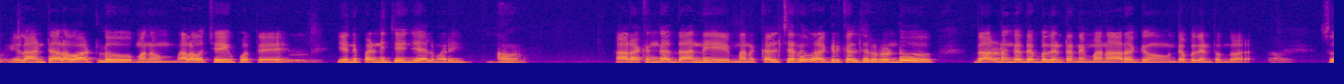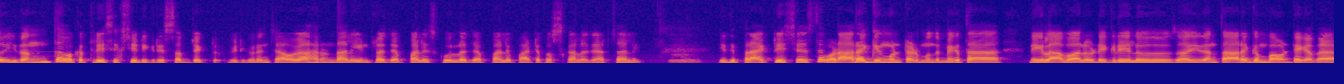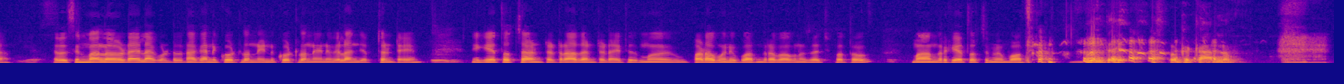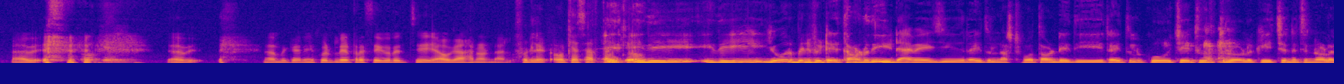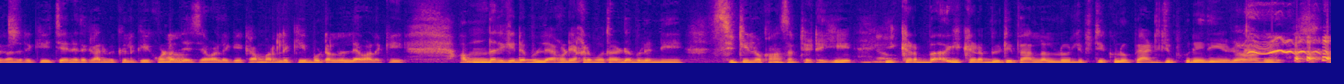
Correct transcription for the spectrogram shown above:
ఇలాంటి అలవాట్లు మనం అలవాటు చేయకపోతే ఇవన్నీ పండించి ఏం చేయాలి మరి? ఆ రకంగా దాన్ని మన కల్చరు అగ్రికల్చర్ రెండు దారుణంగా దెబ్బతింటున్నాయి. మన ఆరోగ్యం దెబ్బతింటం ద్వారా. సో ఇదంతా ఒక త్రీ సిక్స్టీ డిగ్రీస్ సబ్జెక్ట్. వీటి గురించి అవగాహన ఉండాలి. ఇంట్లో చెప్పాలి స్కూల్లో చెప్పాలి పాఠ్యపుస్తకాల్లో చేర్చాలి. ఇది ప్రాక్టీస్ చేస్తే వాడు ఆరోగ్యంగా ఉంటాడు. ముందు మిగతా నీకు లాభాలు డిగ్రీలు సో ఇదంతా ఆరోగ్యం బాగుంటాయి కదా? ఏదో సినిమాలో డైలాగ్ ఉంటుంది నాకు అన్ని కోట్లు ఉన్నాయి ఇన్ని కోట్లు ఉన్నాయి నువ్వు ఇలా అని చెప్తుంటే నీకు ఈత వచ్చా అంటాడు రాదంటాడు. అయితే పడవ మునిగిపోతుందిరా బాబు నువ్వు చచ్చిపోతావు. మా అందరికి ఈత వచ్చి మేము అంతే. ఒక కారణం. అది. అది. అందుకని ఫుడ్ లిటరసీ గురించి అవగాహన ఉండాలి. ఫుడ్ లేట్ ఓకే సార్ ఇది ఇది ఎవరు బెనిఫిట్ అవుతా ఉండదు ఈ డ్యామేజ్ రైతులు నష్టపోతా ఉండేది రైతులకు చేతి వృత్తుల వాళ్ళకి చిన్న చిన్న వాళ్ళకి అందరికి చేనేత కార్మికులకి కుండలు చేసే వాళ్ళకి కమ్మర్లకి బుట్టలు వెళ్ళే వాళ్ళకి అందరికీ డబ్బులు లేకుండా ఎక్కడ పోతారు డబ్బులన్నీ? సిటీలో కాన్సన్ట్రేట్ అయ్యి ఇక్కడ బ- ఇక్కడ బ్యూటీ పార్లర్లు లిప్స్టిక్లు అది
